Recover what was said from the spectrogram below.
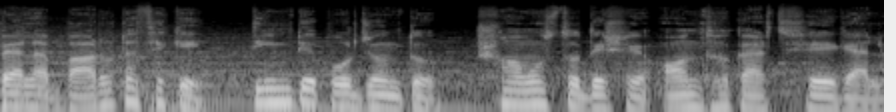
বেলা বারোটা থেকে তিনটে পর্যন্ত সমস্ত দেশে অন্ধকার ছেয়ে গেল।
